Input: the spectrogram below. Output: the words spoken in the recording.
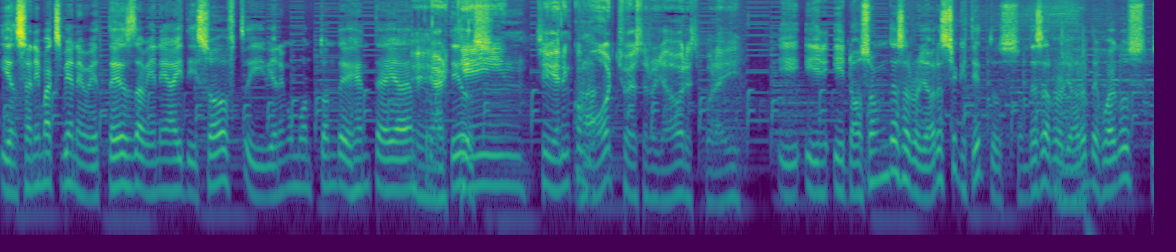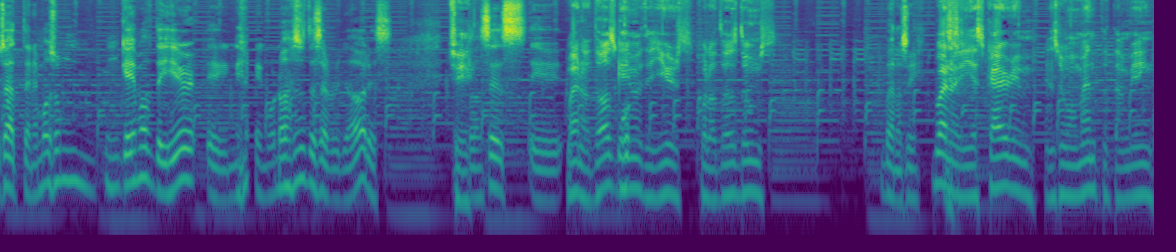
y en Zenimax viene Bethesda, viene ID Soft y vienen un montón de gente ahí adentro. Eh, sí, vienen como ocho desarrolladores por ahí. Y, y, y, no son desarrolladores chiquititos, son desarrolladores de juegos. O sea, tenemos un, un, Game of the Year en, en, uno de esos desarrolladores. Sí. Entonces. Eh, bueno, dos Game of the Years con los dos Dooms. Bueno, sí. Bueno, y Skyrim en su momento también.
